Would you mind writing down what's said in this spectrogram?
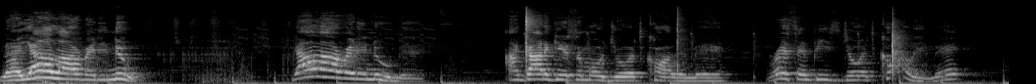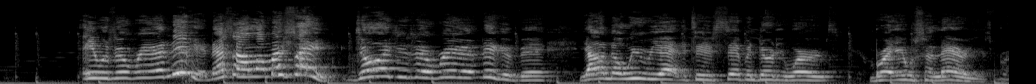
Now, y'all already knew. Y'all already knew, man. I gotta get some more George Carlin, man. Rest in peace, George Carlin, man. He was a real nigga. That's all I'm gonna say. George is a real nigga, man. Y'all know we reacted to his seven dirty words, bro. It was hilarious, bro.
